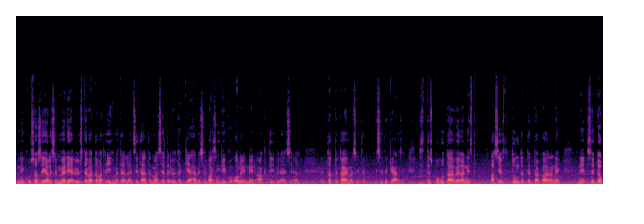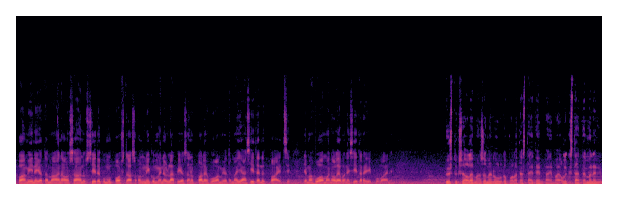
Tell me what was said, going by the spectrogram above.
niin kuin sosiaalisen median ystävät ovat ihmetelleet sitä, että mä sieltä yhtäkkiä hävisin, varsinkin kun olin niin aktiivinen siellä. Et totta kai mä siitä, siitä kärsin. Ja sitten jos puhutaan vielä niistä asioista tunteiden takana, niin, niin se dopamiini, jota mä aina olen saanut siitä, kun mun postaus on niin kuin mennyt läpi ja saanut paljon huomiota, mä jään siitä nyt paitsi. Ja mä huomaan olevani siitä riippuvainen. Pystyykö olemaan somen ulkopuolella tästä eteenpäin vai oliko tämä tämmöinen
